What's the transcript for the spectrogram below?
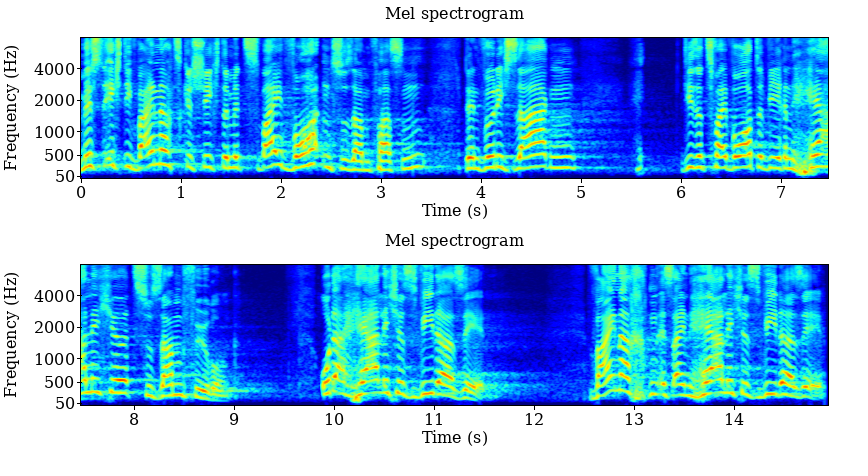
Müsste ich die Weihnachtsgeschichte mit zwei Worten zusammenfassen, dann würde ich sagen, diese zwei Worte wären herrliche Zusammenführung oder herrliches Wiedersehen. Weihnachten ist ein herrliches Wiedersehen.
